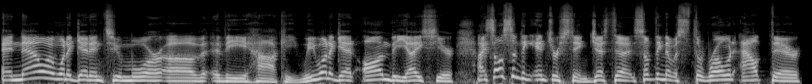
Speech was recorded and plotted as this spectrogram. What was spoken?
And now I want to get into more of the hockey. We want to get on the ice here. I saw something interesting, just uh, something that was thrown out there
